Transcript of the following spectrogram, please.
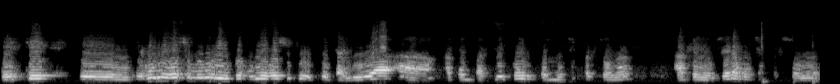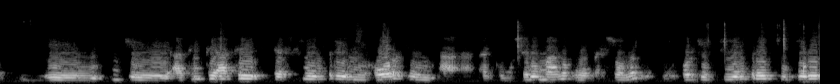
es que eh, es un negocio muy bonito, es un negocio que, te ayuda a, a compartir con, con, muchas personas, a conocer a muchas personas, eh, que a ti te hace ser siempre mejor en, como ser humano, como persona, porque siempre tú quieres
